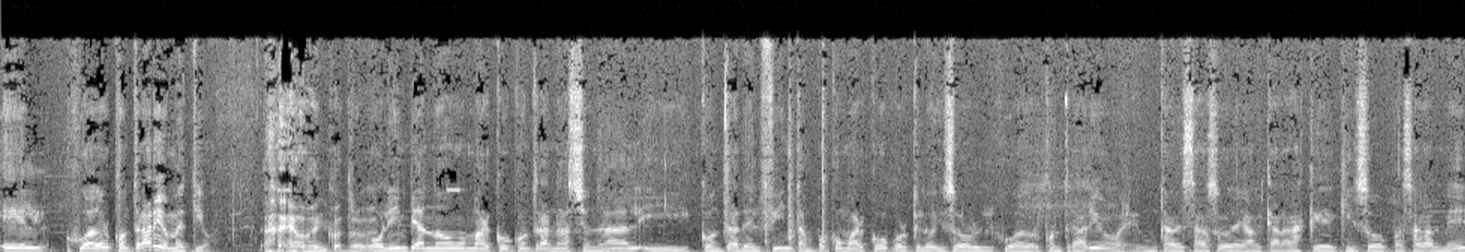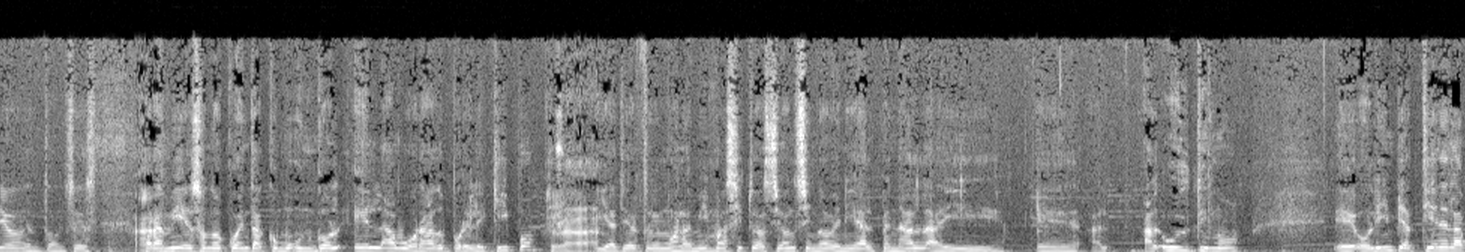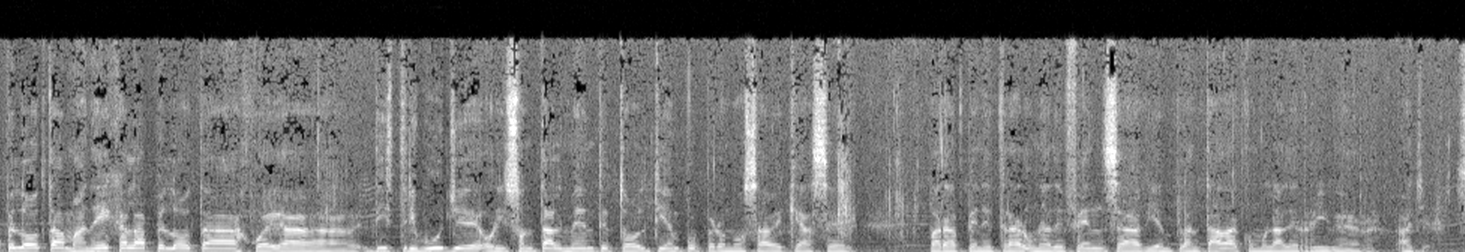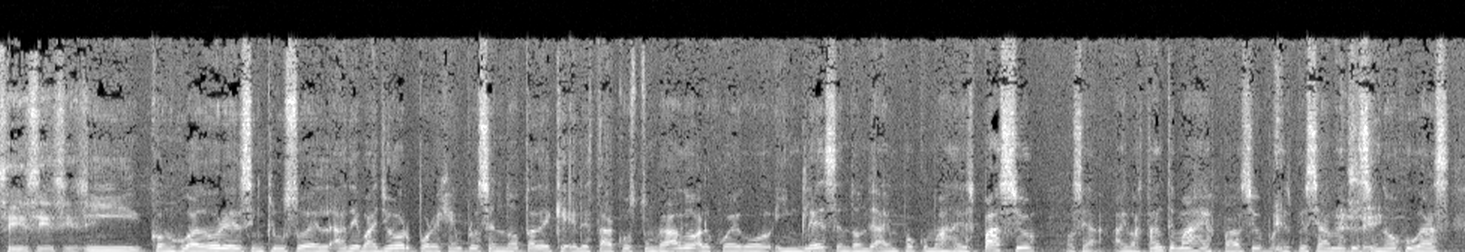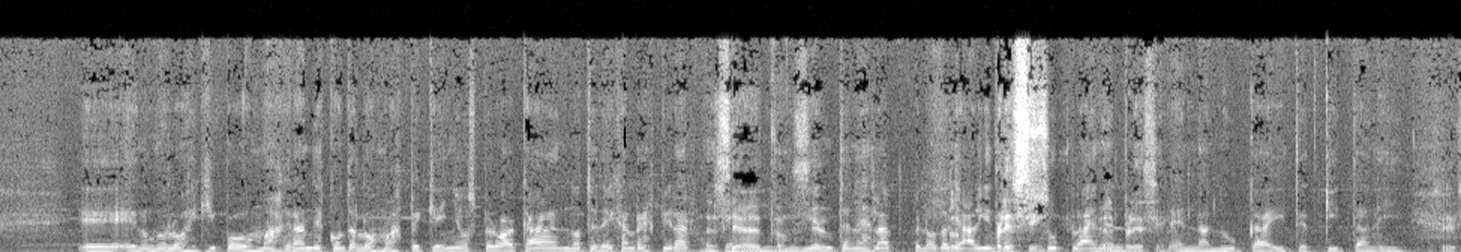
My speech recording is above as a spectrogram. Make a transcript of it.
el jugador contrario metió. Olimpia no marcó contra Nacional y contra Delfín tampoco marcó porque lo hizo el jugador contrario, eh, un cabezazo de Alcaraz que quiso pasar al medio. Entonces, ah. para mí eso no cuenta como un gol elaborado por el equipo. Y ayer tuvimos la misma situación, si no venía el penal ahí eh, al, último. Eh, Olimpia tiene la pelota, maneja la pelota, juega, distribuye horizontalmente todo el tiempo, pero no sabe qué hacer para penetrar una defensa bien plantada como la de River ayer. Sí, sí, sí. Y con jugadores, incluso el Adebayor, por ejemplo, se nota de que él está acostumbrado al juego inglés, en donde hay un poco más de espacio, o sea, hay bastante más espacio, especialmente si no jugás eh, en uno de los equipos más grandes contra los más pequeños, pero acá no te dejan respirar. ni, bien tenés la pelota, ya alguien te supla en, el, en la nuca y te quitan. y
